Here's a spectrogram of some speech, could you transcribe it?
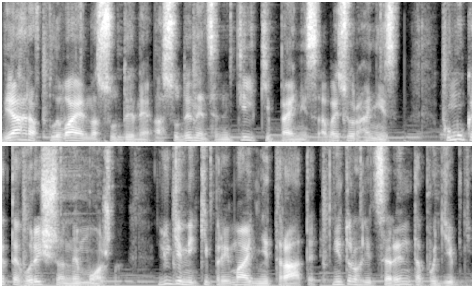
Віагра впливає на судини, а судини це не тільки пеніс, а весь організм. Кому категорично не можна. Людям, які приймають нітрати, нітрогліцерин та подібні.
